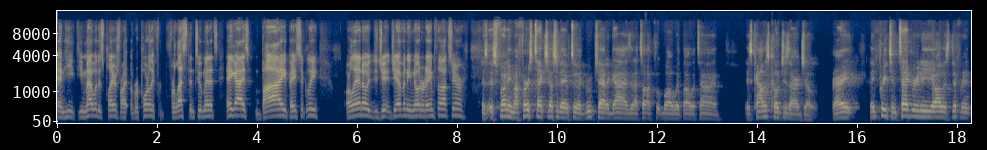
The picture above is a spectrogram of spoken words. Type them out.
And he he met with his players for, reportedly for, for less than two minutes. Hey guys, bye. Basically, Orlando. Did you, did you have any Notre Dame thoughts here? It's, it's funny. My first text yesterday to a group chat of guys that I talk football with all the time is college coaches are a joke, right? They preach integrity, all this different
